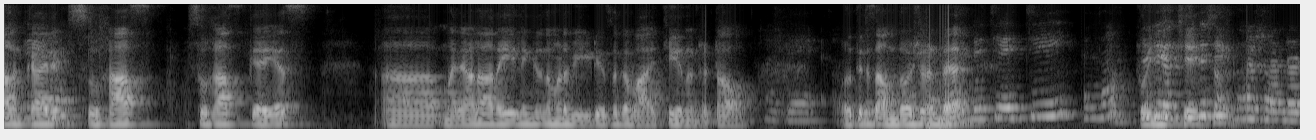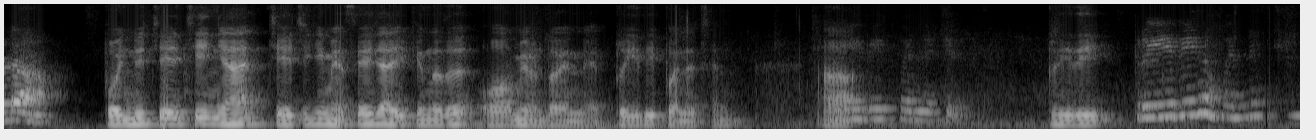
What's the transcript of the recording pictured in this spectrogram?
ആൾക്കാരും സുഹാസ് സുഹാസ് കെ എസ് മലയാളം അറിയില്ലെങ്കിൽ നമ്മുടെ വീഡിയോസ് ഒക്കെ വാച്ച് ചെയ്യുന്നുണ്ട് കേട്ടോ ഒത്തിരി സന്തോഷമുണ്ട്. പൊന്നു ചേച്ചി സന്തോഷമുണ്ട് കേട്ടോ പൊന്നു ചേച്ചി ഞാൻ ചേച്ചിക്ക് മെസ്സേജ് അയക്കുന്നത് ഓർമ്മയുണ്ടോ എന്നെ? പ്രീതി പൊന്നച്ചൻ. പ്രീതി പൊന്നച്ചൻ. പ്രീതി. പ്രീതി പൊന്നച്ചൻ.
